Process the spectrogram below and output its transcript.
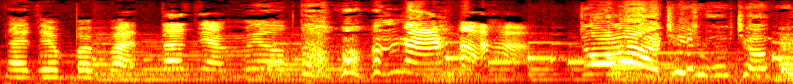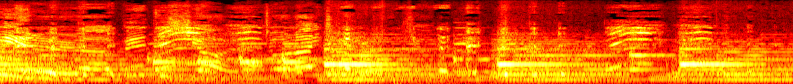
大家拜拜，大家没有头脑。走啦去冲向别人了别再笑了走啦去冲向别人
